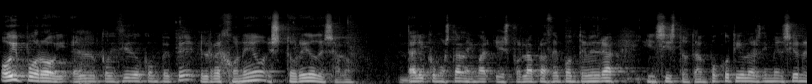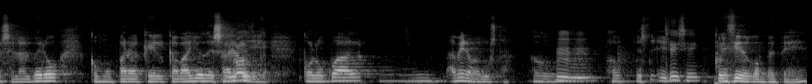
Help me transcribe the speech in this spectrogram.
hoy por hoy, el, coincido con Pepe, el rejoneo es toreo de salón. Tal y como está el animal. Y después la plaza de Pontevedra, insisto, tampoco tiene las dimensiones el albero como para que el caballo desarrolle. Con lo cual, mm, a mí no me gusta. No- no, es- Sí, sí. Coincido con Pepe. ¿eh?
